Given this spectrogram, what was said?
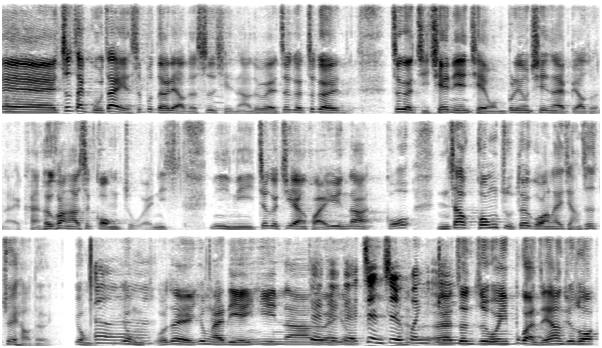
诶、欸，这在古代也是不得了的事情啊，对不对？这个、这个、这个几千年前，我们不能用现在的标准来看，何况她是公主诶，你、你、你这个既然怀孕，那国，你知道公主对国王来讲，这是最好的用用，我对用来联姻啊，对对对，政治婚姻，呃，政治婚姻，不管怎样，就是说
